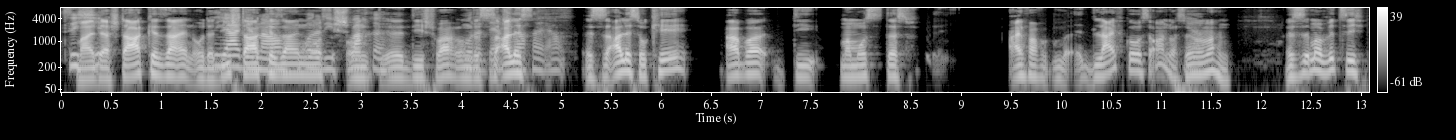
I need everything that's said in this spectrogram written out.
Sich, mal der Starke sein oder die Ja, Starke genau. sein Oder muss die und Schwache. äh, die Schwache und oder das ist alles, Schwache, ja. es ist alles okay, aber die, man muss das einfach, life goes on, was soll Ja. man machen? Es ist immer witzig,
